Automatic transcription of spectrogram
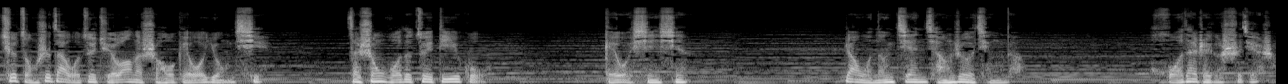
却总是在我最绝望的时候给我勇气，在生活的最低谷给我信心，让我能坚强热情的活在这个世界上。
